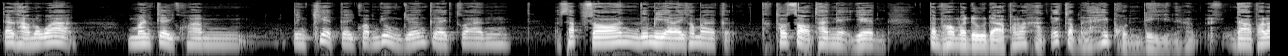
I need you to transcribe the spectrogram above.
แต่ถามบอกว่ามันเกิดความตึงเครียดเกิดความยุ่งเหยิงเกิดการซับซ้อนหรือมีอะไรเข้ามาทดสอบท่านเนี่ยเยอะแต่พอมาดูดาวพระรหัสได้กลับมาให้ผลดีนะครับ ดาวพระร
